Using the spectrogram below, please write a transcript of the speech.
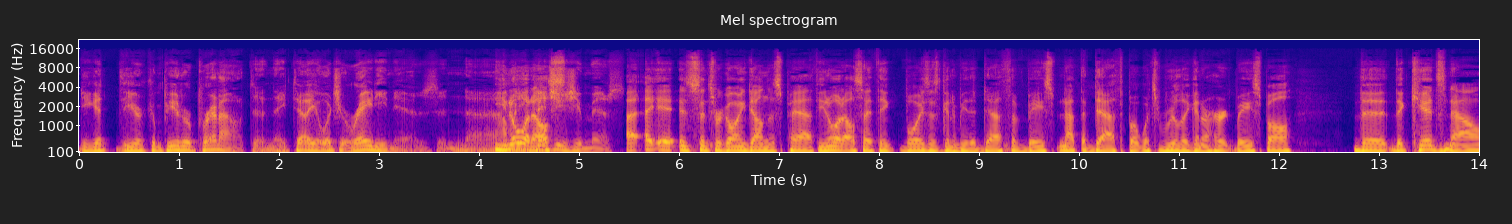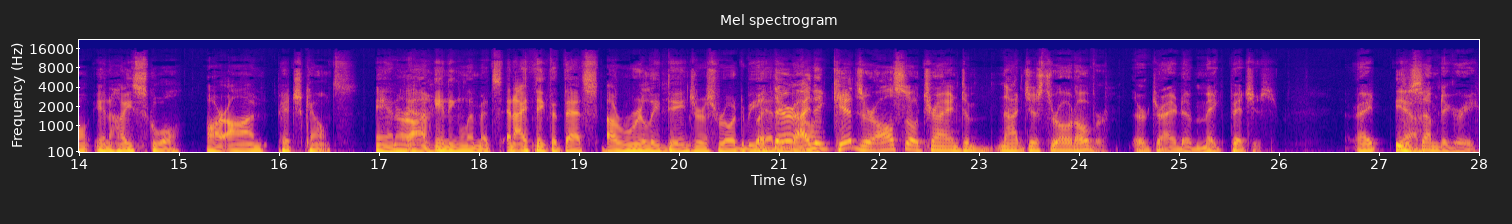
you get your computer printout, and they tell you what your rating is, and uh, You know what else? you missed. I, I, I- since we're going down this path, you know what else I think, boys, is going to be the death of base. Not the death, but what's really going to hurt baseball. The the kids now in high school are on pitch counts and are on inning limits, and I think that that's a really dangerous road to be But heading down. I think kids are also trying to not just throw it over; they're trying to make pitches, right? Yeah. To some degree,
